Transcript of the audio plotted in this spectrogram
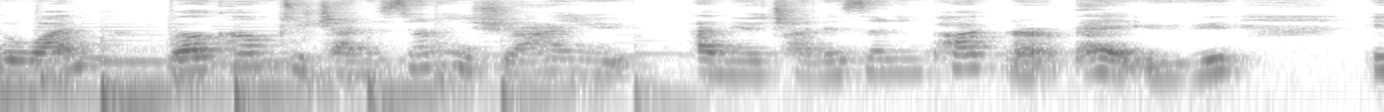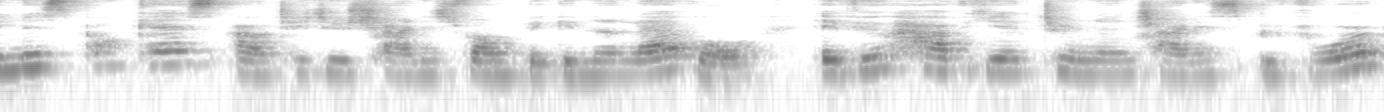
everyone. Welcome to Chinese Learning Xue Hanyu. I'm your Chinese learning partner, Pei Yu. In this podcast, I'll teach you Chinese from beginner level. If you have yet to learn Chinese before,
